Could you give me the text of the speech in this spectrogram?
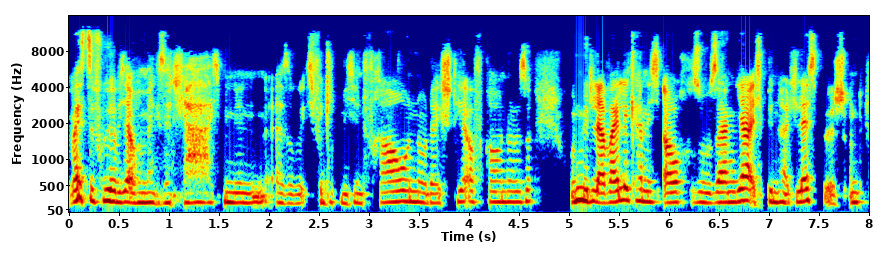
weißt du, früher habe ich auch immer gesagt, ja, ich bin in, also ich verliebe mich in Frauen oder ich stehe auf Frauen oder so. Und mittlerweile kann ich auch so sagen, ja, ich bin halt lesbisch. Und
